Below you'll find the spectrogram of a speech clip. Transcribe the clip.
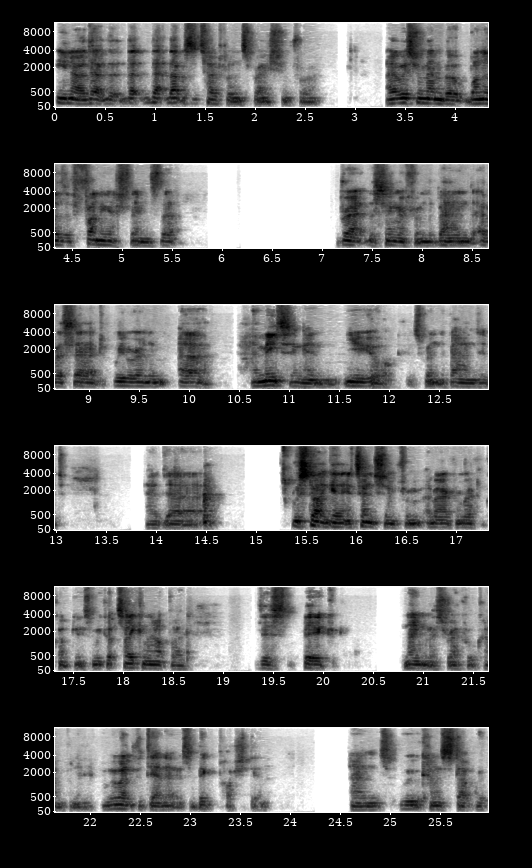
you know, that, that, that, that was a total inspiration for it. I always remember one of the funniest things that Brett, the singer from the band, ever said. We were in a, uh, a meeting in New York. It's when the band had, had uh, we started getting attention from American record companies, and we got taken out by this big, nameless record company. And we went for dinner. It was a big posh dinner, and we were kind of stuck with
